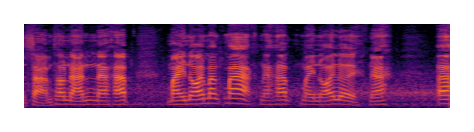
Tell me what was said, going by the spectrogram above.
43,000 เท่านั้นนะครับ ไม่น้อยมากๆนะครับ ไม่น้อยเลยนะ อะ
